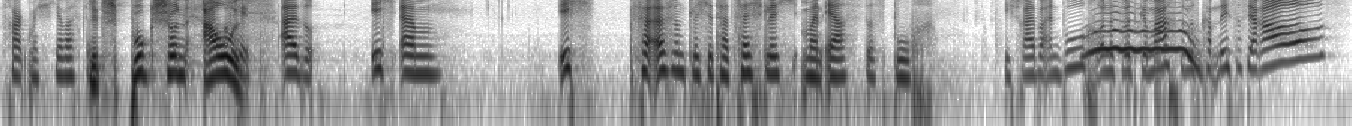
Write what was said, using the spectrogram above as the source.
Frag mich. Ja, was denn? Jetzt spuck schon aus. Okay, also, ich, ähm, ich veröffentliche tatsächlich mein erstes Buch. Ich schreibe ein Buch und es wird gemacht und es kommt nächstes Jahr raus.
